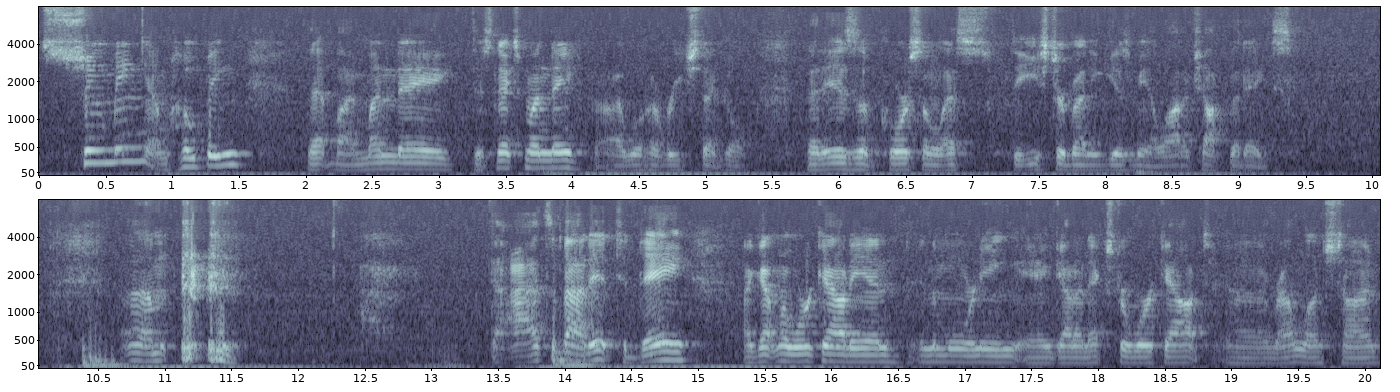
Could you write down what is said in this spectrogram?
assuming i'm hoping that by monday this next monday i will have reached that goal. That is of course unless the easter bunny gives me a lot of chocolate eggs. Um, that's about it today I got my workout in in the morning and got an extra workout uh, around lunchtime.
